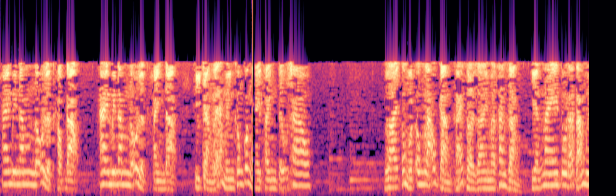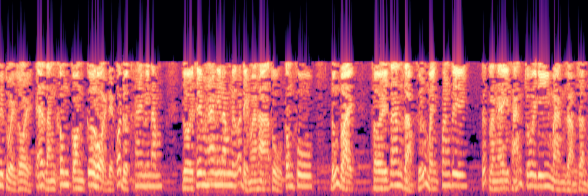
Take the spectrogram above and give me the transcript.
hai mươi năm nỗ lực học đạo, hai mươi năm nỗ lực hành đạo, thì chẳng lẽ mình không có ngày thành tựu sao? Lại có một ông lão cảm khái thở dài mà than rằng, hiện nay tôi đã tám mươi tuổi rồi, e rằng không còn cơ hội để có được hai mươi năm, rồi thêm hai mươi năm nữa để mà hạ thủ công phu. Đúng vậy, thời gian giảm khứ mệnh quang di, tức là ngày tháng trôi đi mạng giảm dần.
